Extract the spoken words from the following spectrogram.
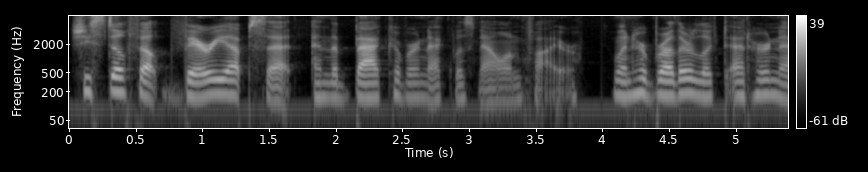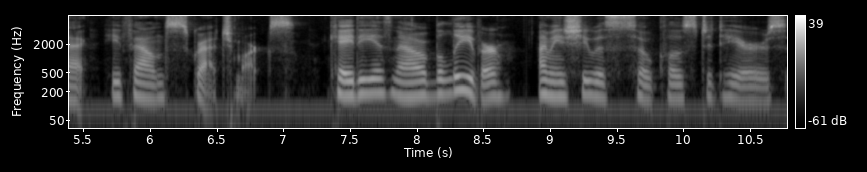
She still felt very upset and the back of her neck was now on fire. When her brother looked at her neck, he found scratch marks. Katie is now a believer. I mean, she was so close to tears,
